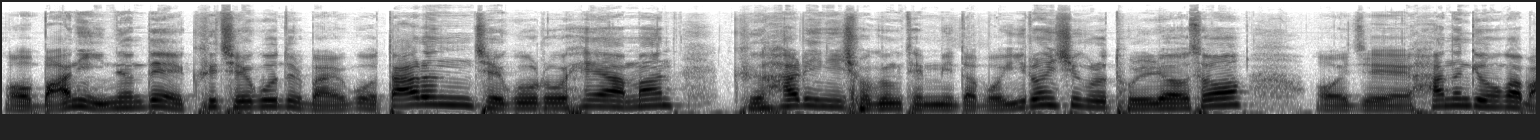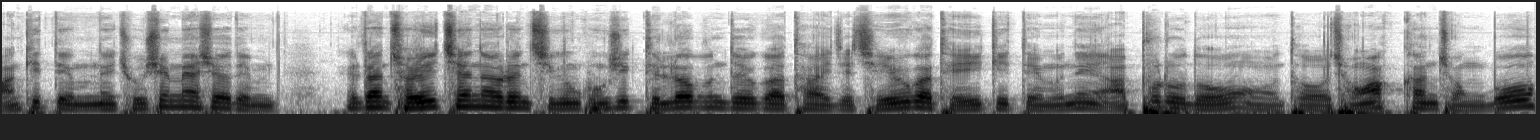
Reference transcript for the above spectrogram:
어, 많이 있는데 그 재고들 말고 다른 재고로 해야만 그 할인이 적용됩니다. 뭐 이런 식으로 돌려서 어, 이제 하는 경우가 많기 때문에 조심하셔야 됩니다. 일단 저희 채널은 지금 공식 딜러분들과 다 이제 제휴가 돼 있기 때문에 앞으로도 어, 더 정확한 정보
